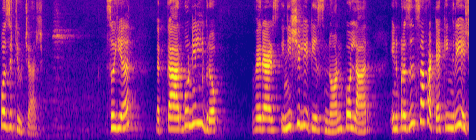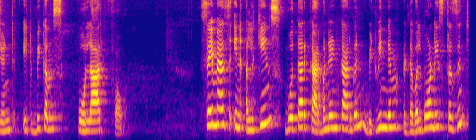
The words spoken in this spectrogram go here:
positive charge. So here the carbonyl group whereas initially it is non-polar in presence of attacking reagent it becomes polar form. Same as in alkenes, both are carbon and carbon. Between them, a double bond is present.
